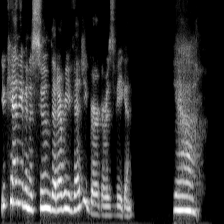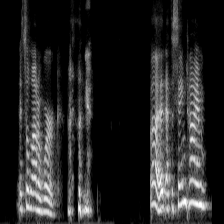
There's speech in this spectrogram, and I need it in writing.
You can't even assume that every veggie burger is vegan. Yeah, it's a lot of work. but at the same time,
